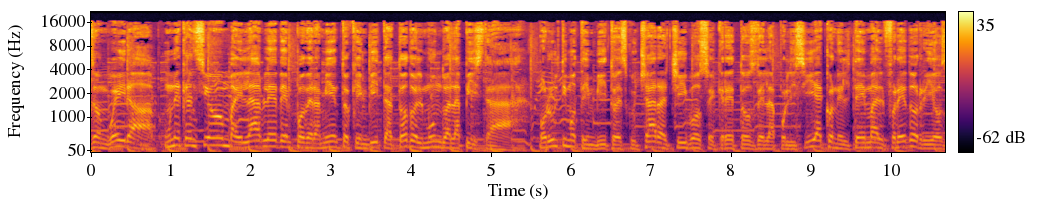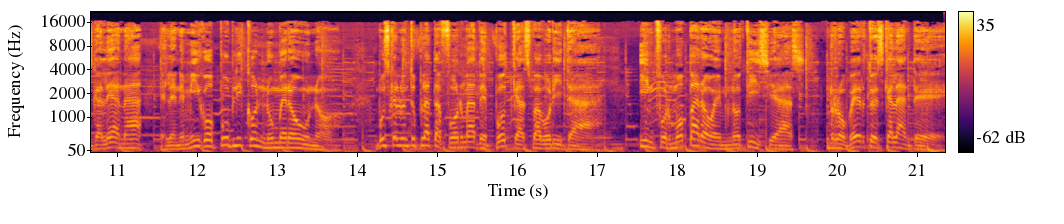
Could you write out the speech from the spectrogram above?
Don't Wait Up, una canción bailable de empoderamiento que invita a todo el mundo a la pista. Por último te invito a escuchar archivos secretos de la policía con el tema Alfredo Ríos Galeana, el enemigo público número uno. Búscalo en tu plataforma de podcast favorita. Informó para OEM Noticias Roberto Escalante.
